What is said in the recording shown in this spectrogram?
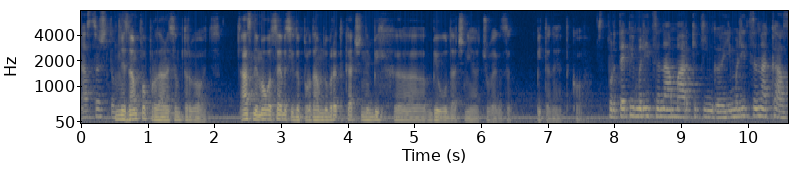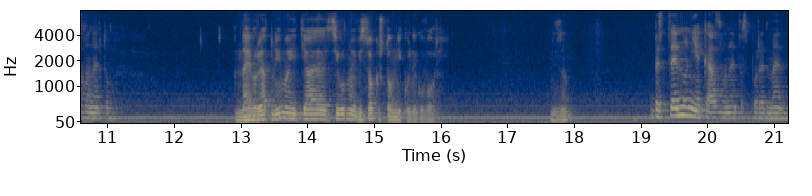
Аз също. Не знам какво продава, не съм търговец. Аз не мога себе си да продам добре, така че не бих а, бил удачния човек за питане такова. Според теб има ли цена маркетинга? Има ли цена казването? Най-вероятно има и тя е сигурно е висока, щом никой не говори. Не знам. Безценно ни е казването, според мен.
